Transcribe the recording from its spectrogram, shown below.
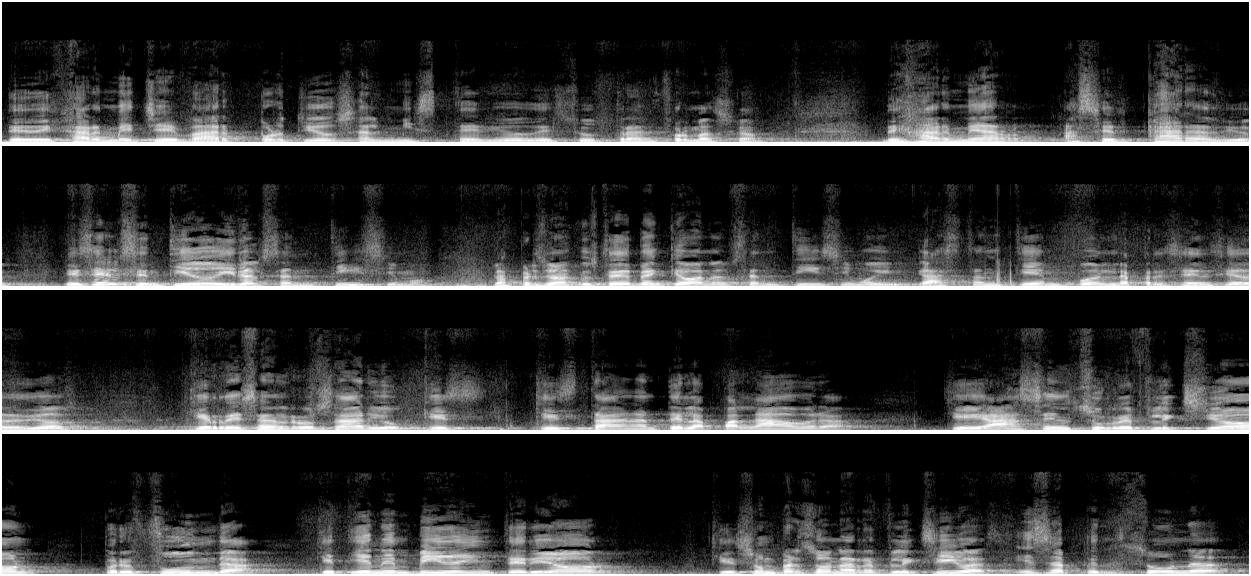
de dejarme llevar por Dios al misterio de su transformación, dejarme acercar a Dios. Ese es el sentido de ir al Santísimo. Las personas que ustedes ven que van al Santísimo y gastan tiempo en la presencia de Dios, que rezan el rosario, que, que están ante la palabra, que hacen su reflexión profunda, que tienen vida interior, que son personas reflexivas. Esa persona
